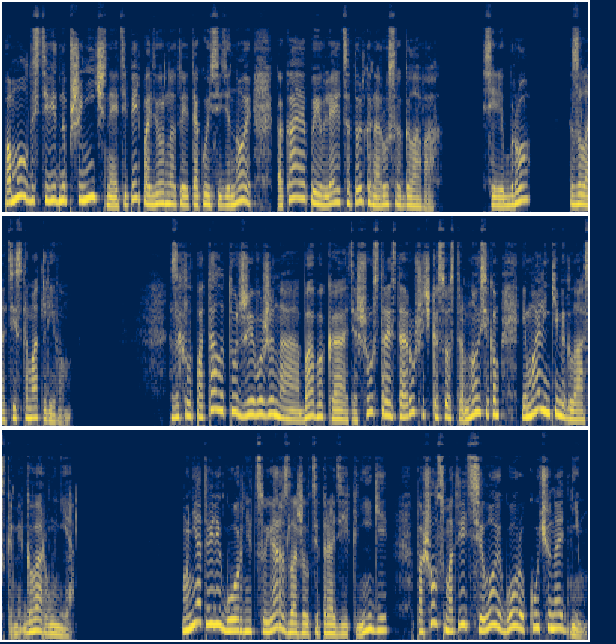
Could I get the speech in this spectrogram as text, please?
по молодости видно пшеничная, теперь подернутая такой сединой, какая появляется только на русых головах. Серебро золотистым отливом. Захлопотала тут же его жена, баба Катя, шустрая старушечка с острым носиком и маленькими глазками, говорунья. Мне отвели горницу, я разложил тетради и книги, пошел смотреть село и гору кучу над ним.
